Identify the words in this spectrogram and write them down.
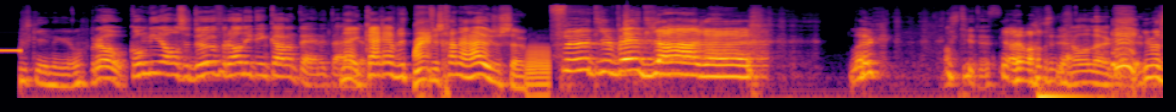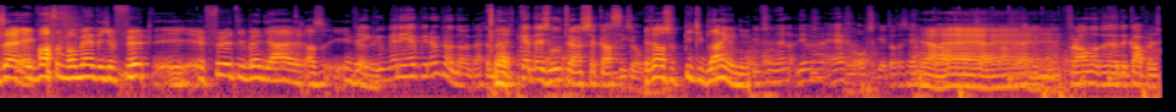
kinderen, joh. Bro, kom niet naar onze deur, vooral niet in quarantaine tijd. Nee, krijg even de dus ga naar huis of zo. Fut, je bent jarig! Leuk? Was dit het? Ja, dat was het, Dat is ja. wel leuk. Iemand zei, ik wacht op het moment dat je fut, eh, fut je bent jarig als intro. Ik ben, heb hier ook nog nooit aan gedacht. Nee. Ik heb deze hoed trouwens sarcastisch op. Het is wel een soort Peaky Blinder nu. Die hebben zo'n hele- die hebben zo'n erge opskit, dat is helemaal Ja, koud. ja, ja, Dat. Vooral omdat de, de kappers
